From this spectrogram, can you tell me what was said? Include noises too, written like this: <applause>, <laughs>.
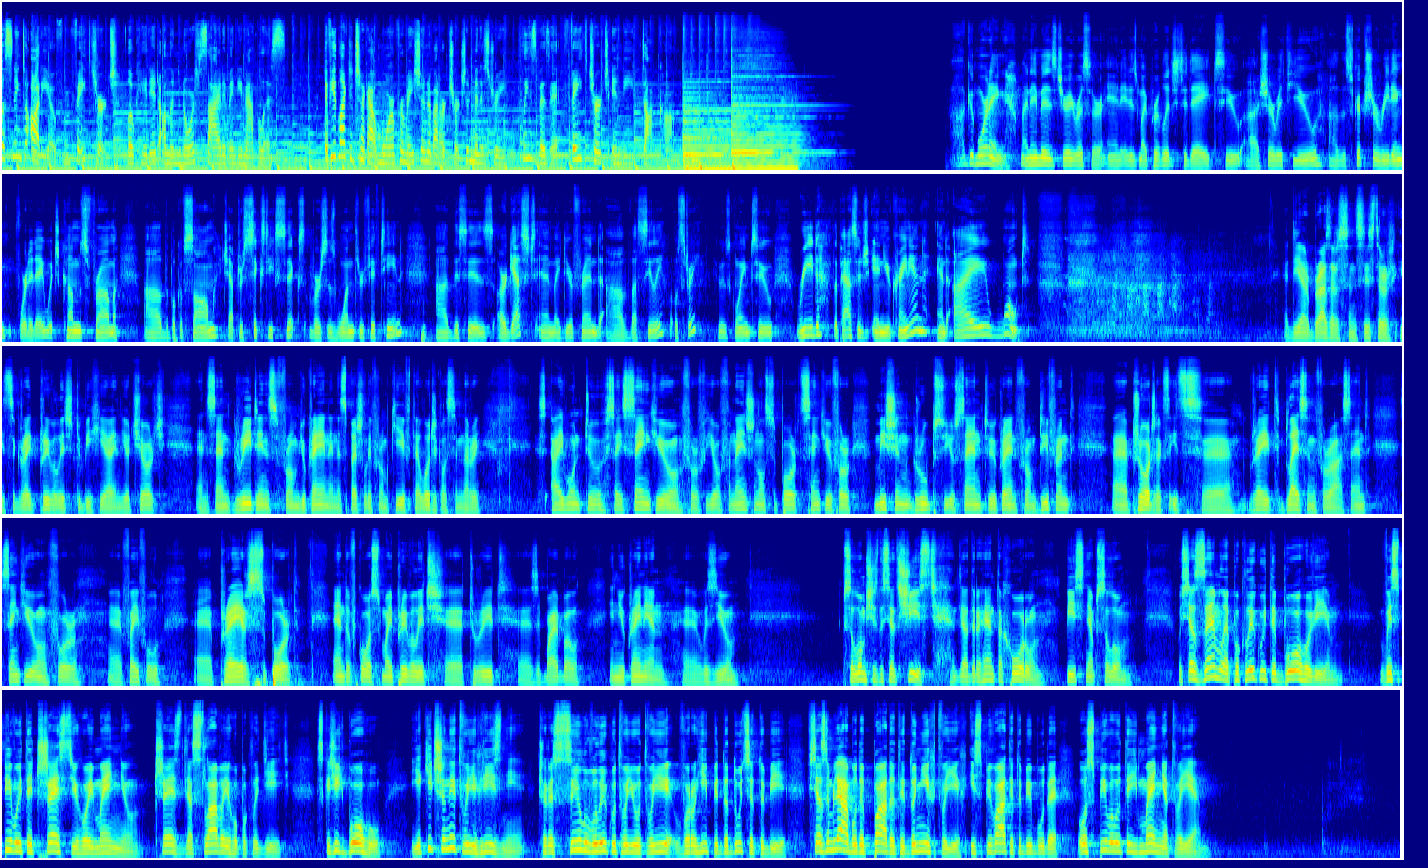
listening to audio from Faith Church, located on the north side of Indianapolis. If you'd like to check out more information about our church and ministry, please visit faithchurchindy.com. Uh, good morning. My name is Jerry Risser, and it is my privilege today to uh, share with you uh, the scripture reading for today, which comes from uh, the book of Psalm, chapter 66, verses 1 through 15. Uh, this is our guest and my dear friend uh, Vasily Ostry, who's going to read the passage in Ukrainian, and I won't. <laughs> Dear brothers and sisters, it's a great privilege to be here in your church and send greetings from Ukraine and especially from Kiev Theological Seminary. I want to say thank you for your financial support. Thank you for mission groups you send to Ukraine from different uh, projects. It's a great blessing for us. And thank you for uh, faithful uh, prayers support. And of course, my privilege uh, to read uh, the Bible in Ukrainian uh, with you. Псалом 66 для диригента хору, пісня Псалом. Уся земля покликуйте Богові, виспівуйте честь Його іменню, честь для слави Його покладіть. Скажіть Богу, які чини твої грізні, через силу велику Твою, твої вороги піддадуться тобі. Вся земля буде падати до ніг твоїх, і співати тобі буде, оспівувати ймення Твоє.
